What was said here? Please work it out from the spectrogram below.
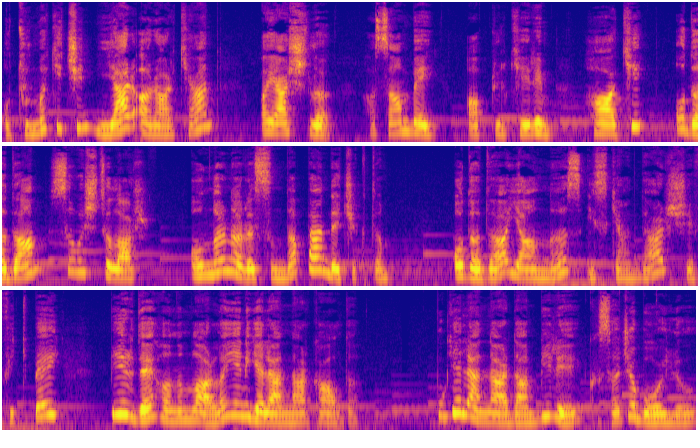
oturmak için yer ararken Ayaşlı, Hasan Bey, Abdülkerim, Haki odadan sıvıştılar. Onların arasında ben de çıktım. Odada yalnız İskender, Şefik Bey, bir de hanımlarla yeni gelenler kaldı. Bu gelenlerden biri kısaca boylu,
